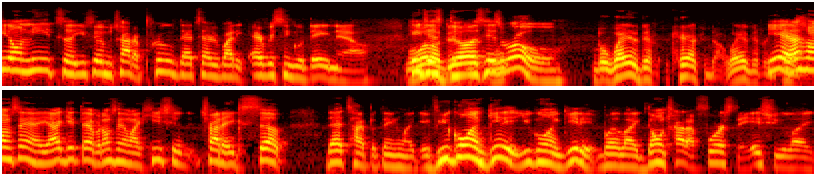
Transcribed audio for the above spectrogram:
He don't need to, you feel me, try to prove that to everybody every single day now. He Well, just does his role. But way a different character though. Wade a different. Yeah, that's what I'm saying. Yeah, I get that, but I'm saying like he should try to accept that type of thing. Like if you go and get it, you go and get it, but like don't try to force the issue. Like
